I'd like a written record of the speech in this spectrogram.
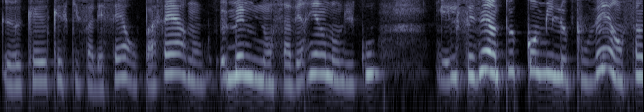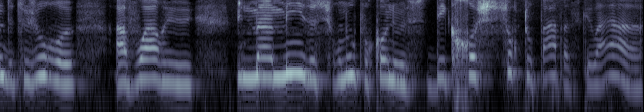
qu'est-ce qu'il fallait faire ou pas faire. Donc, eux-mêmes n'en savaient rien, donc du coup, ils faisaient un peu comme ils le pouvaient, afin de toujours avoir une main mise sur nous pour qu'on ne se décroche surtout pas, parce que voilà,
